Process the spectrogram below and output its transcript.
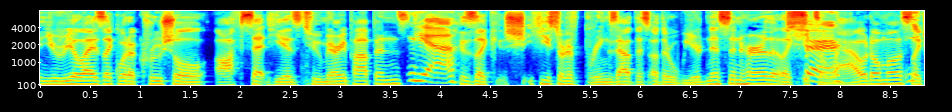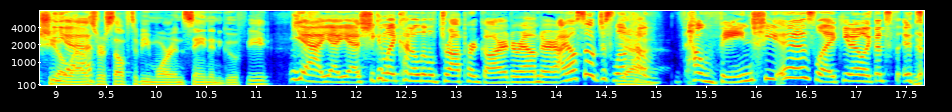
and you realize like what a crucial offset he is to Mary Poppins. yeah. because like sh he sort of brings out this other weirdness in her that like it's Sure. allowed almost like she yeah. allows herself to be more insane and goofy Yeah, yeah, yeah. She can like kind of little drop her guard around her. I also just love Yeah. how how vain she is. Like, you know, like that's it's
